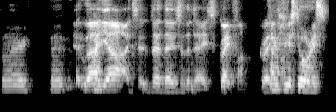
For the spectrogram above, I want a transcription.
So, uh, well, yeah, those are the days. Great fun. Great. Thanks fun. for your stories.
